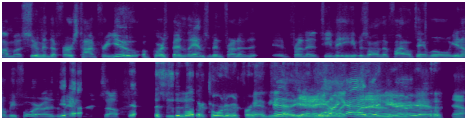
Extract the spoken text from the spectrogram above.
I'm assuming the first time for you. Of course, Ben Lamb's been in front of the in front of the TV. He was on the final table, you know, before. uh, Yeah. So This is another tournament for him. He yeah, yeah, he's he's like, like, I've been here. whatever. Yeah,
